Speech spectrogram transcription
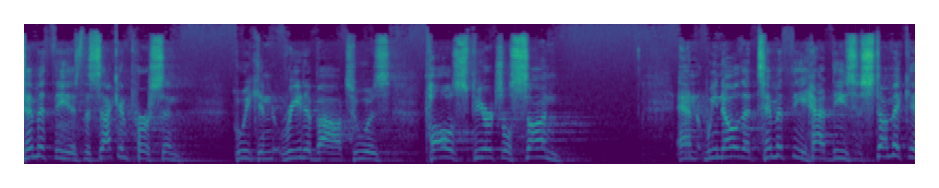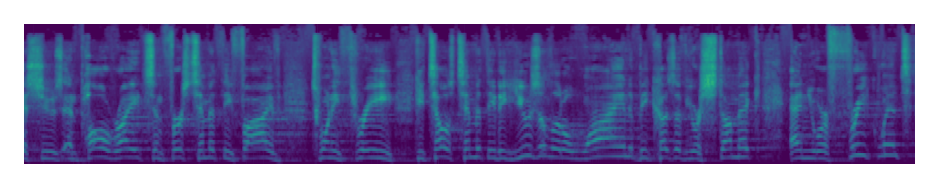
Timothy is the second person who we can read about, who was Paul's spiritual son. And we know that Timothy had these stomach issues, and Paul writes in 1 Timothy 5 23, he tells Timothy to use a little wine because of your stomach and your frequent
